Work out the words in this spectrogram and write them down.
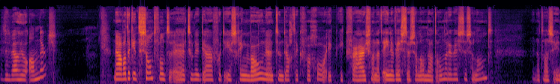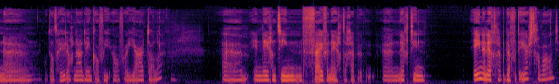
Is het wel heel anders? Nou, wat ik interessant vond uh, toen ik daar voor het eerst ging wonen, toen dacht ik van goh, ik, ik verhuis van het ene westerse land naar het andere westerse land. En dat was in, uh, ik moet dat heel erg nadenken over, over jaartallen. Ehm, in 1995 heb ik, eh 1991 heb ik daar voor het eerst gewoond.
